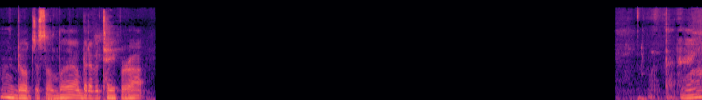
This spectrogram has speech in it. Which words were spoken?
and build just a little bit of a taper up. Let that hang.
